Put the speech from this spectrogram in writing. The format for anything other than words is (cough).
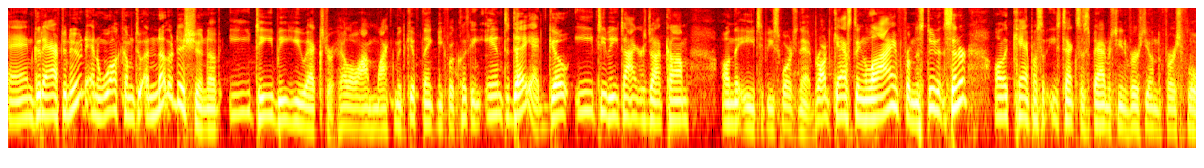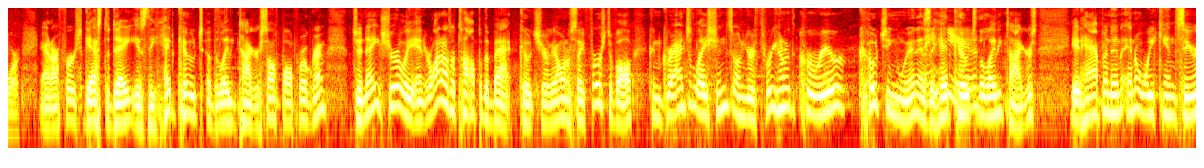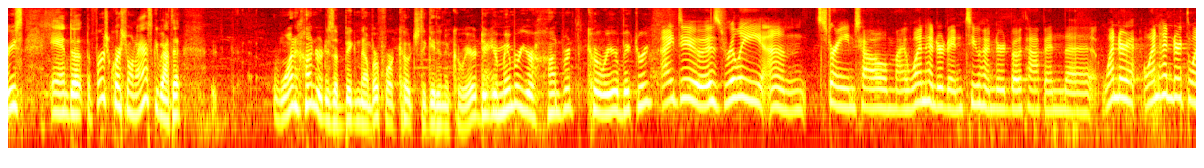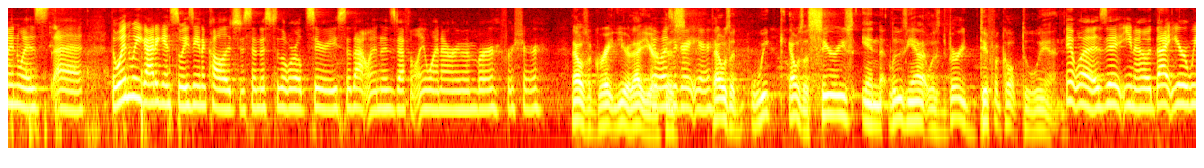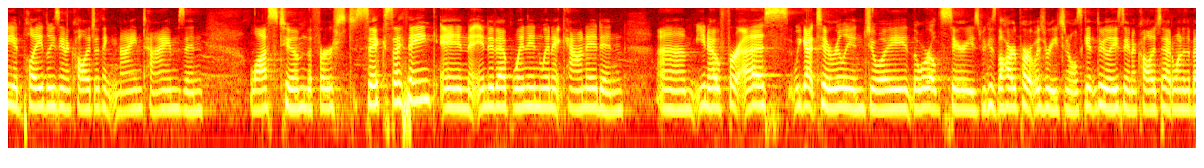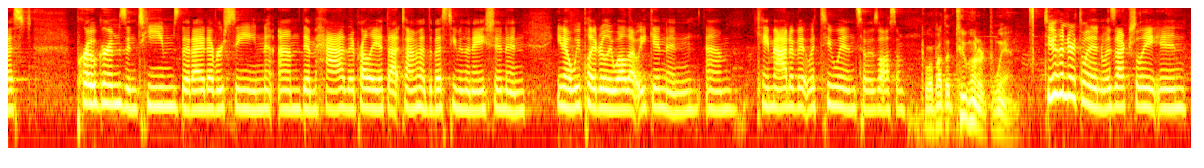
And good afternoon, and welcome to another edition of ETBU Extra. Hello, I'm Mike Midkiff. Thank you for clicking in today at goetbutigers.com on the ETB Sportsnet. Broadcasting live from the Student Center on the campus of East Texas Baptist University on the first floor. And our first guest today is the head coach of the Lady Tiger softball program, Janae Shirley. And right off the top of the bat, Coach Shirley, I want to say, first of all, congratulations on your 300th career coaching win as Thank the head you. coach of the Lady Tigers. It happened in, in a weekend series. And uh, the first question I want to ask you about that 100 is a big number for a coach to get in a career. Do you remember your 100th career victory? I do. It was really um, strange how my 100 and 200 both happened. The wonder 100th win was uh, the win we got against Louisiana College to send us to the World Series. So that one is definitely one I remember for sure. That was a great year that year. It was a great year. That was a week. That was a series in Louisiana that was very difficult to win. It was. It you know that year we had played Louisiana College I think nine times and lost to them the first six I think and ended up winning when it counted and. Um, you know, for us, we got to really enjoy the World Series because the hard part was regionals. Getting through Louisiana College, they had one of the best programs and teams that I had ever seen um, them had. They probably at that time had the best team in the nation, and you know, we played really well that weekend and um, came out of it with two wins, so it was awesome. What about the 200th win? 200th win was actually in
